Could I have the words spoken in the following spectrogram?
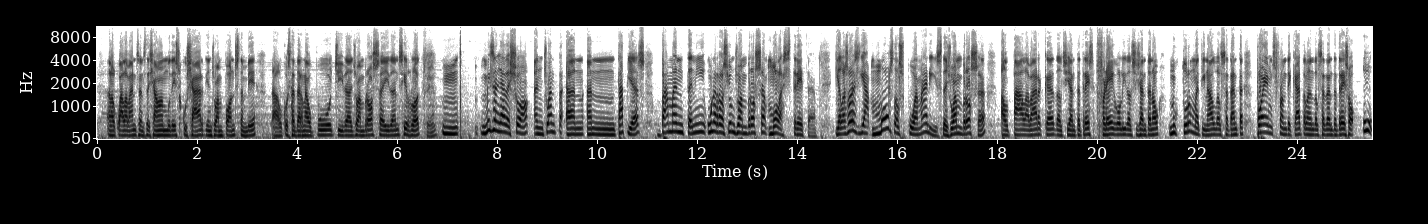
en el qual abans ens deixàvem en Modest Cuixart i en Joan Pons també, al costat d'Arnau Puig i de Joan Brossa i d'en Cirlot. Sí. Mm, més enllà d'això, en, Joan, en, en Tàpies va mantenir una relació amb Joan Brossa molt estreta. I aleshores hi ha molts dels poemaris de Joan Brossa, El pa a la barca del 63, Frégoli del 69, Nocturn matinal del 70, Poems from the Catalan del 73 o U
